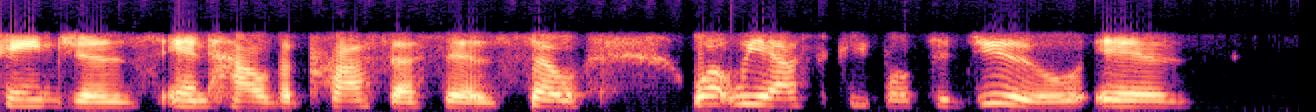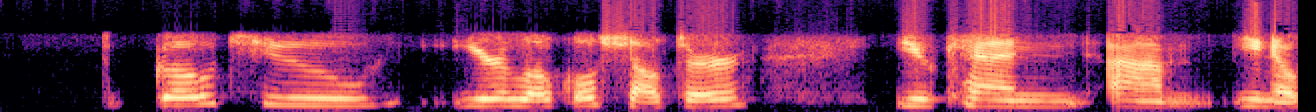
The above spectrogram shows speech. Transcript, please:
changes in how the process is. So what we ask people to do is go to your local shelter you can, um, you know,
